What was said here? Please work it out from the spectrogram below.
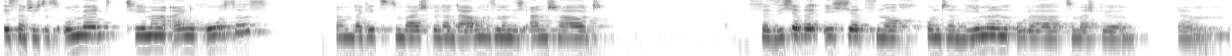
ist natürlich das Umweltthema ein großes. Ähm, da geht es zum Beispiel dann darum, dass man sich anschaut, versichere ich jetzt noch Unternehmen oder zum Beispiel ähm,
